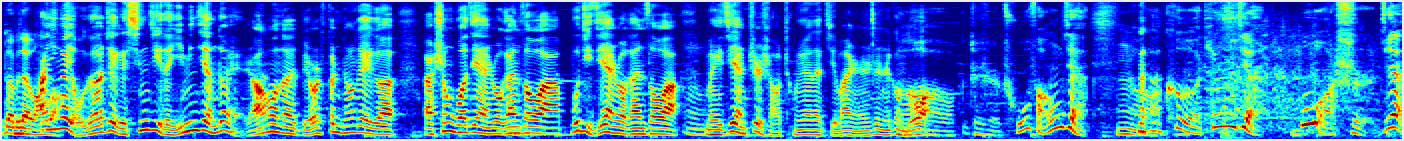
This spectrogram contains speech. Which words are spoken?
对不对，王总？他应该有个这个星际的移民舰队，然后呢，比如分成这个呃生活舰若干艘啊，补给舰若干艘啊，每舰至少成员的几万人甚至更多。哦，这是厨房舰，嗯，客厅间，卧室间，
